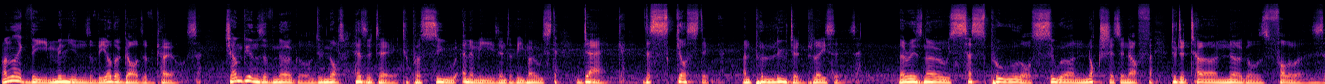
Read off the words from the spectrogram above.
Unlike the minions of the other gods of chaos, Champions of Nurgle do not hesitate to pursue enemies into the most dank, disgusting, and polluted places. There is no cesspool or sewer noxious enough to deter Nurgle's followers.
